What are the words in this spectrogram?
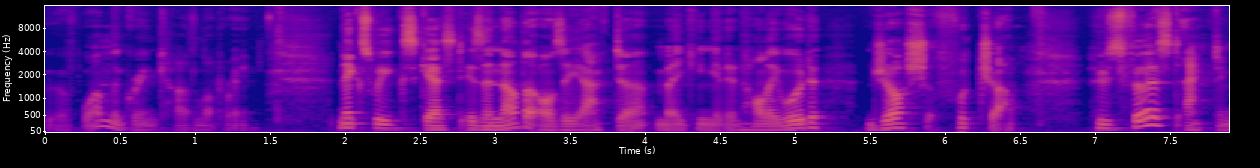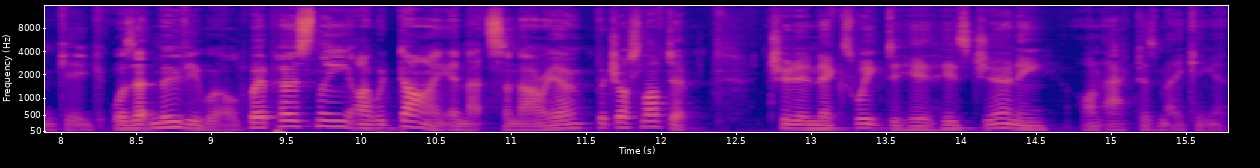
who have won the green card lottery. Next week's guest is another Aussie actor making it in Hollywood, Josh Futcher, whose first acting gig was at Movie World, where personally I would die in that scenario, but Josh loved it. Tune in next week to hear his journey on actors making it.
